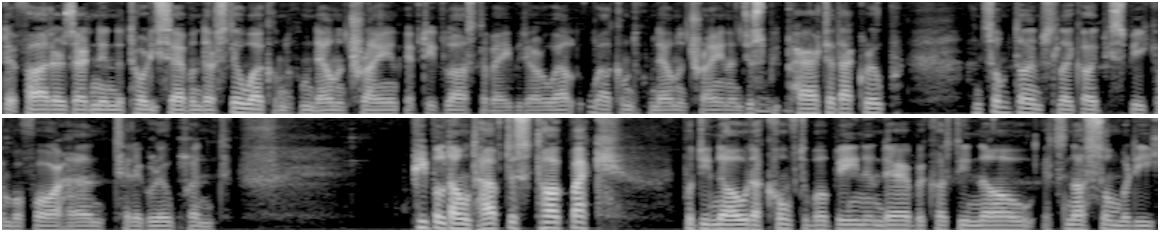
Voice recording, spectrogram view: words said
the fathers aren't in the 37, they're still welcome to come down and train. If they've lost a baby, they're well welcome to come down and train and just mm-hmm. be part of that group. And sometimes, like I'd be speaking beforehand to the group, and people don't have to talk back, but they know they're comfortable being in there because they know it's not somebody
